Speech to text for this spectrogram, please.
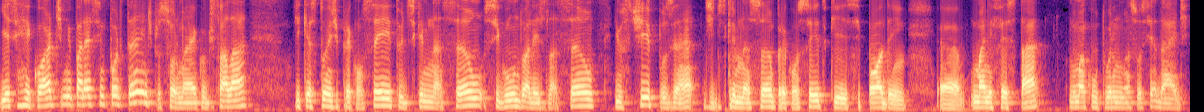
E esse recorte me parece importante, professor Michael, de falar de questões de preconceito, discriminação, segundo a legislação e os tipos né, de discriminação preconceito que se podem uh, manifestar numa cultura, numa sociedade.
